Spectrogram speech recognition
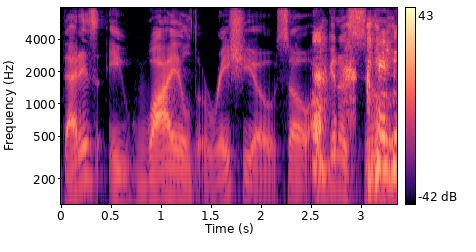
that is a wild ratio. So I'm gonna assume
